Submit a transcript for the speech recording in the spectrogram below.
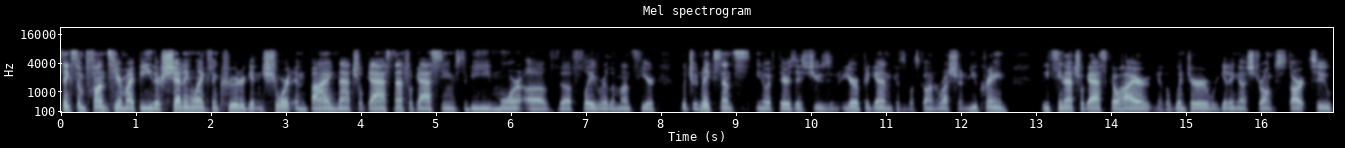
think some funds here might be either shedding length and crude or getting short and buying natural gas. Natural gas seems to be more of the flavor of the month here which would make sense, you know, if there's issues in Europe again because of what's gone in Russia and Ukraine. We'd see natural gas go higher. You know, the winter, we're getting a strong start to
